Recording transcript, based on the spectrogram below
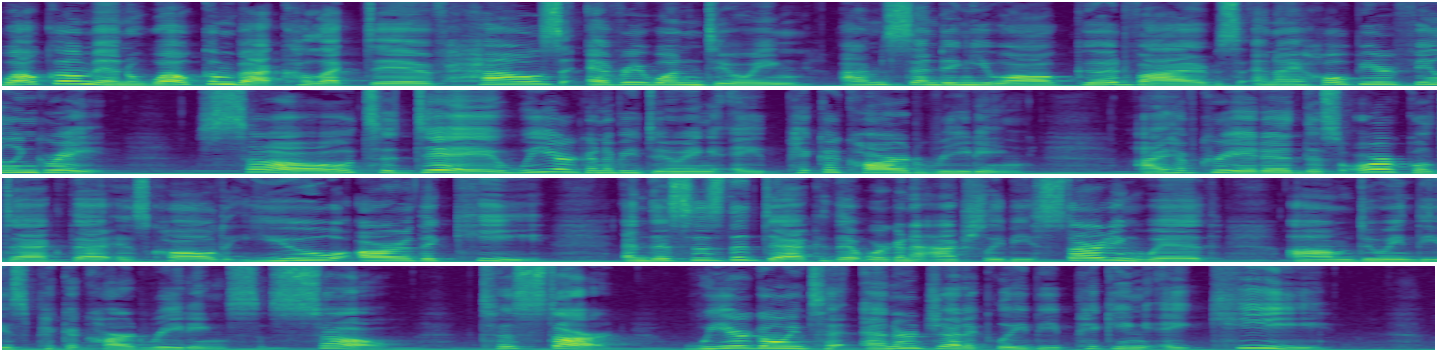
Welcome and welcome back, Collective. How's everyone doing? I'm sending you all good vibes and I hope you're feeling great. So, today we are going to be doing a pick a card reading. I have created this oracle deck that is called You Are the Key. And this is the deck that we're going to actually be starting with um, doing these pick a card readings. So, to start, we are going to energetically be picking a key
